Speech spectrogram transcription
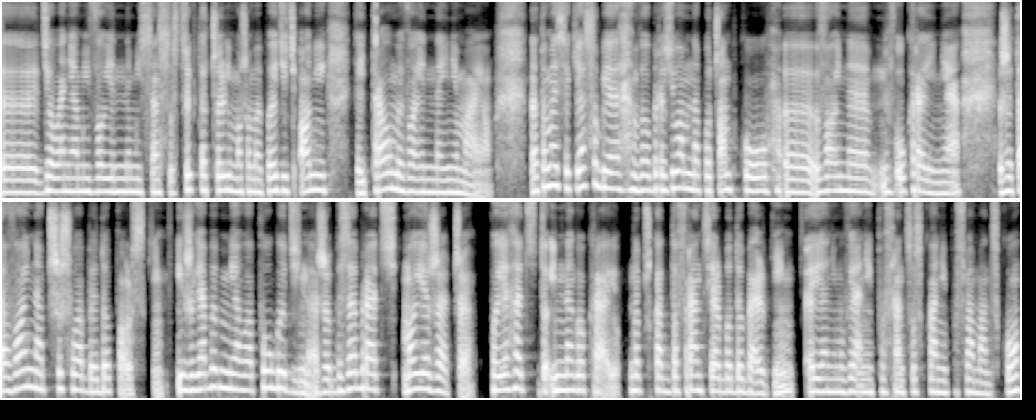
e, działaniami wojennymi sensu stricte, czyli możemy powiedzieć, oni tej traumy wojennej nie mają. Natomiast jak ja sobie wyobraziłam na początku e, wojny w Ukrainie, że ta wojna przyszłaby do Polski i że ja bym miała pół godziny, żeby zebrać moje rzeczy, pojechać do innego kraju, na przykład do Francji albo do Belgii, ja nie mówię ani po francusku, ani po flamandzku,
